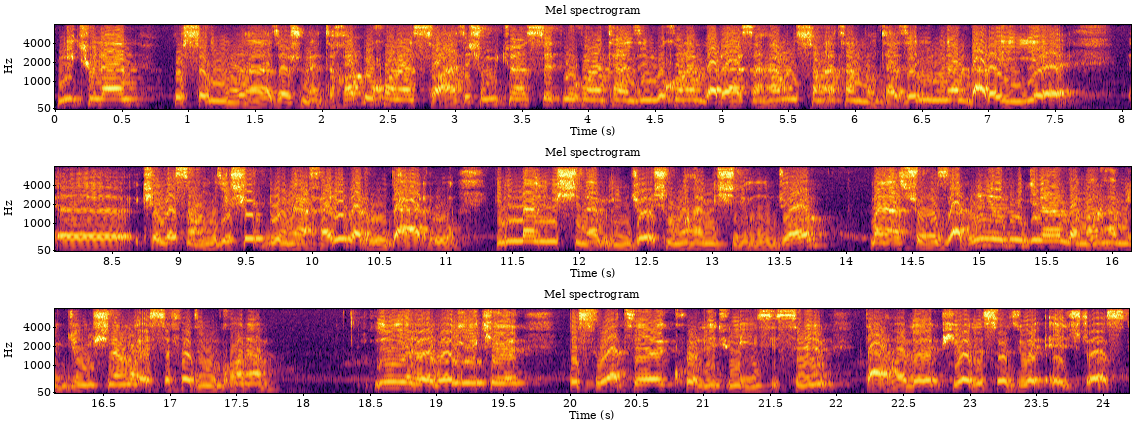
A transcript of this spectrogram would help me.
می‌تونن استاد مورد نظرشون انتخاب بکنن ساعتشون می‌تونن ست بکنن تنظیم بکنن و رأس همون ساعت هم منتظر میمونن برای یه کلاس آموزشی دو نفری و رو در رو. یعنی من میشینم اینجا شما هم میشینی اونجا. من از شما زبون یاد می‌گیرم و من هم اینجا میشینم و استفاده می‌کنم. این یه رواییه که به صورت کلی توی این سیستم در حال پیاده سازی و اجراست.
